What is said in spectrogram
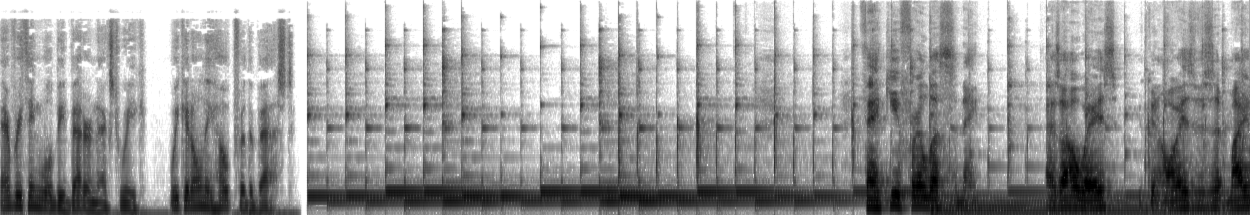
everything will be better next week, we can only hope for the best. Thank you for listening. As always, you can always visit my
